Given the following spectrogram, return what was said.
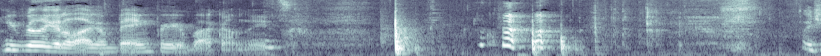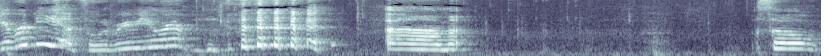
You really get a lot of bang for your buck on these. would you ever be a food reviewer? Um. So,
